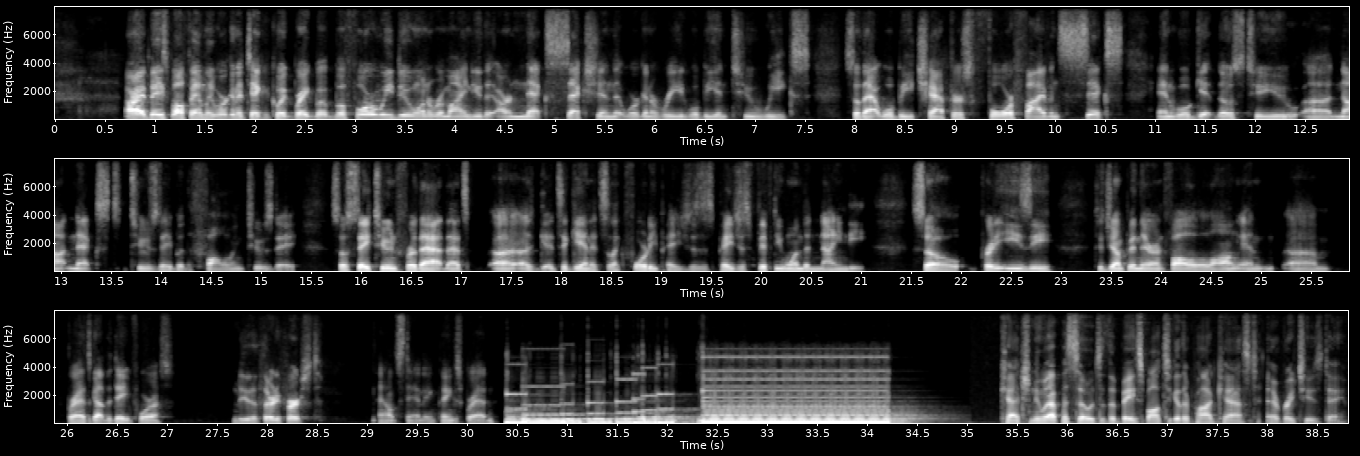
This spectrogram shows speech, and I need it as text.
All right, baseball family, we're going to take a quick break. But before we do, want to remind you that our next section that we're going to read will be in two weeks. So that will be chapters four, five, and six. And we'll get those to you uh, not next Tuesday, but the following Tuesday. So stay tuned for that. That's uh, it's again, it's like 40 pages. It's pages 51 to 90. So pretty easy to jump in there and follow along. And um, Brad's got the date for us. Be the 31st. Outstanding. Thanks, Brad. Catch new episodes of the Baseball Together podcast every Tuesday.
